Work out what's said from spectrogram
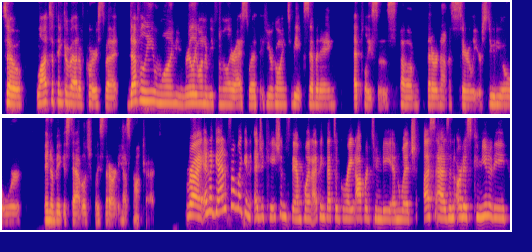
So, lot to think about, of course, but definitely one you really want to be familiarized with if you're going to be exhibiting at places um, that are not necessarily your studio or in a big established place that already has contract. Right. And again, from like an education standpoint, I think that's a great opportunity in which us as an artist community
